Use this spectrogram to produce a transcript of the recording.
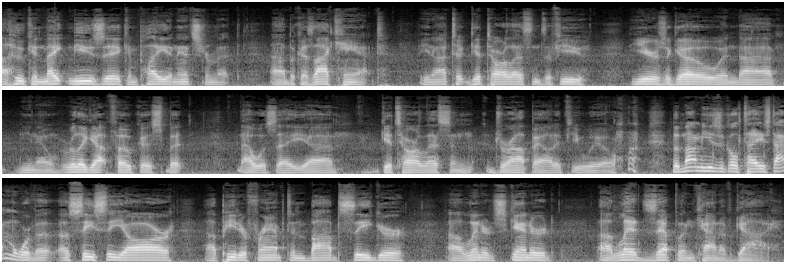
uh, who can make music and play an instrument uh, because I can't. You know, I took guitar lessons a few years ago and I, you know, really got focused, but I was a uh, guitar lesson dropout, if you will. but my musical taste, I'm more of a, a CCR, uh, Peter Frampton, Bob Seger, uh, Lynyrd Skynyrd, uh, Led Zeppelin kind of guy.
